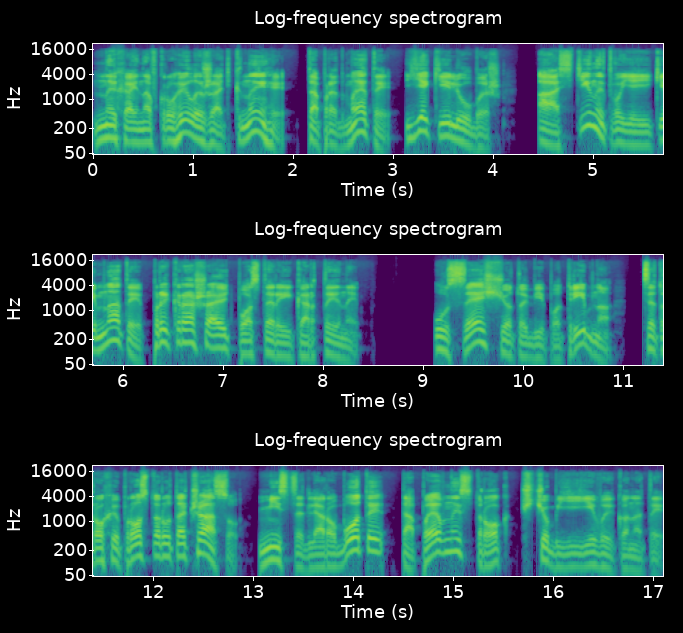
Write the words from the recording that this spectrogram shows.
Нехай навкруги лежать книги та предмети, які любиш, а стіни твоєї кімнати прикрашають постери й картини. Усе, що тобі потрібно, це трохи простору та часу, місце для роботи та певний строк, щоб її виконати,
